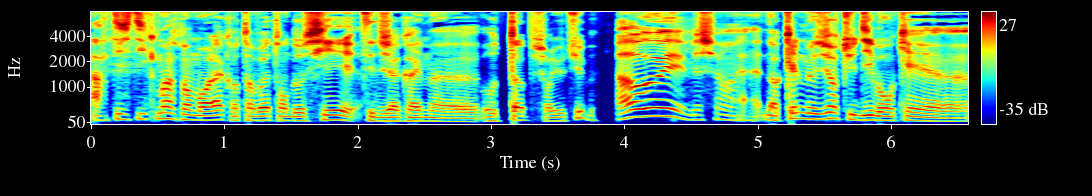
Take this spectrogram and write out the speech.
Artistiquement, à ce moment-là, quand t'envoies ton dossier, t'es déjà quand même euh, au top sur YouTube. ah oui, oui, bien sûr. ouais. Euh, Dans quelle mesure tu dis, bon, ok, euh,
